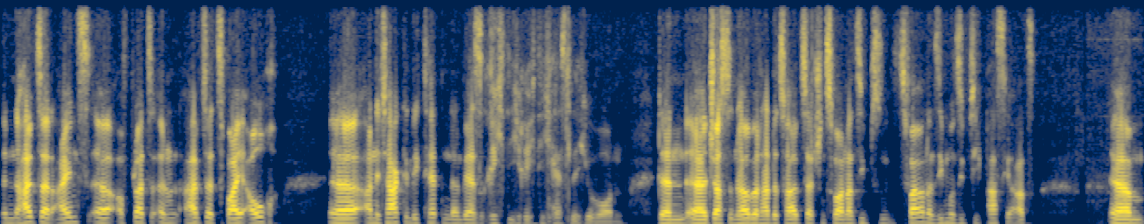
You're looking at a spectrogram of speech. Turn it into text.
in Halbzeit 1 äh, auf Platz, in Halbzeit 2 auch äh, an den Tag gelegt hätten, dann wäre es richtig, richtig hässlich geworden. Denn äh, Justin Herbert hatte zur Halbzeit schon 217, 277 Passyards. Ähm,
